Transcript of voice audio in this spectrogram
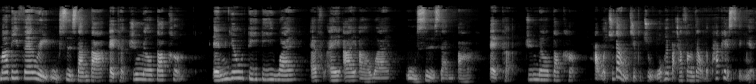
Muddy Fairy 五四三八 at gmail dot com，M U D D Y F A I R Y。五四三八 at gmail dot com，好，我知道你记不住，我会把它放在我的 pockets 里面。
